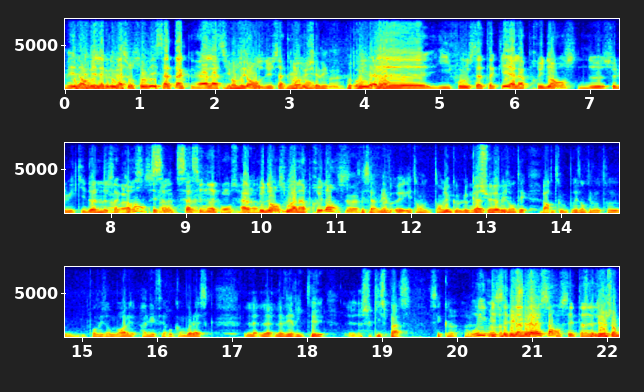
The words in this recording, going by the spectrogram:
Mais non, mais la commission sauvée s'attaque à la Non, mais- substance du sacrement. Euh, il faut s'attaquer à la prudence de celui qui donne le Ah, sacrement, c'est ça, ça c'est une réponse. À la prudence ou à l'imprudence. C'est ça, mais étant entendu que le cas que vous, présentez, que vous présentez votre professeur de morale est un effet rocambolesque. La, vérité, euh, ce qui se passe, c'est que. euh, Oui, mais c'est intéressant. C'est C'est intéressant,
